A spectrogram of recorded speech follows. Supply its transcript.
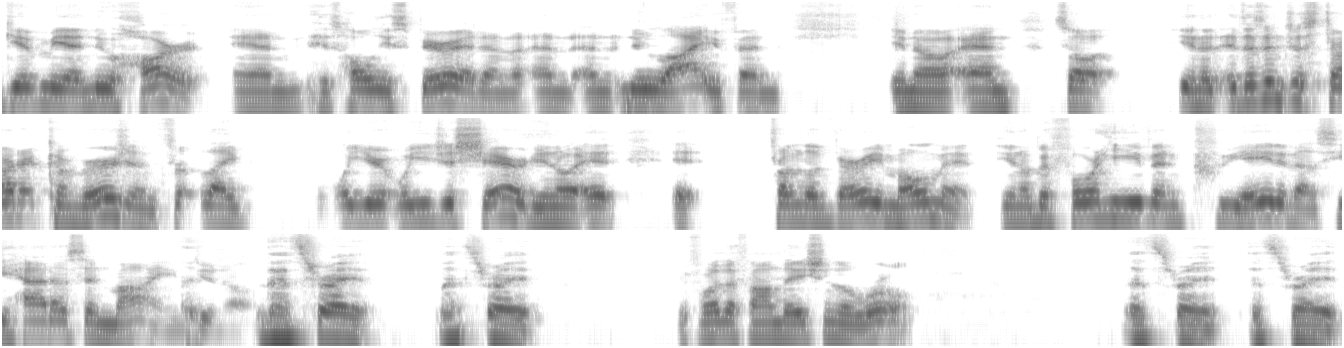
give me a new heart and His Holy Spirit and, and and new life, and you know, and so you know, it doesn't just start at conversion. For, like what you what you just shared, you know, it it from the very moment, you know, before He even created us, He had us in mind. You know, that's right. That's right. Before the foundation of the world. That's right. That's right.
